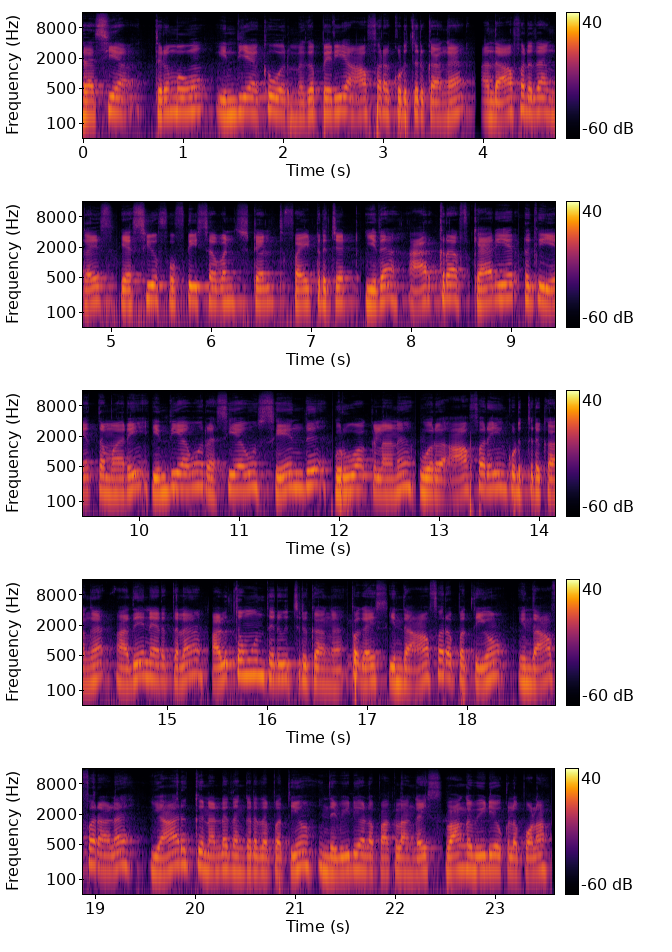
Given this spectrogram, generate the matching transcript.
Russia திரும்பவும் இந்தியாவுக்கு ஒரு மிகப்பெரிய ஆஃபரை கொடுத்துருக்காங்க. அந்த ஆஃபர் தான் guys SU fifty seven stealth fighter jet இதை ஏர்கிராஃப்ட் கேரியருக்கு ஏற்ற மாதிரி இந்தியாவும் ரஷ்யாவும் சேர்ந்து உருவாக்கலான்னு ஒரு ஆஃபரையும் கொடுத்துருக்காங்க. அதே நேரத்தில் அழுத்தமும் தெரிவிச்சிருக்காங்க. இப்போ கைஸ் இந்த ஆஃபரை பற்றியும் இந்த ஆஃபரால் யாருக்கு நல்லதுங்கிறத பற்றியும் இந்த வீடியோவில் பார்க்கலாம் கைஸ் வாங்க வீடியோக்குள்ளே போகலாம்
